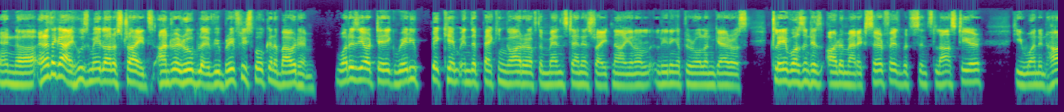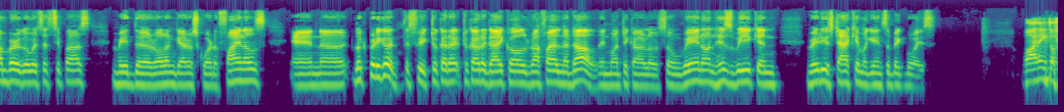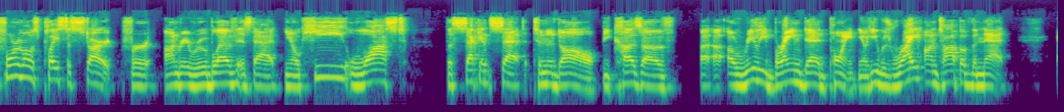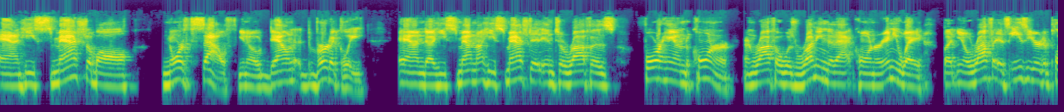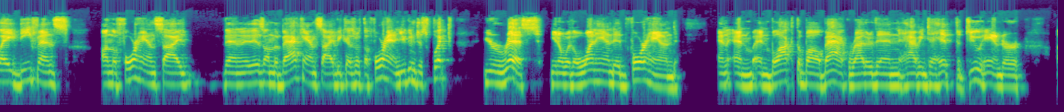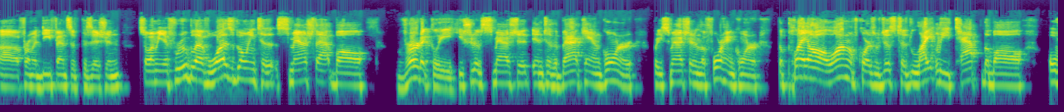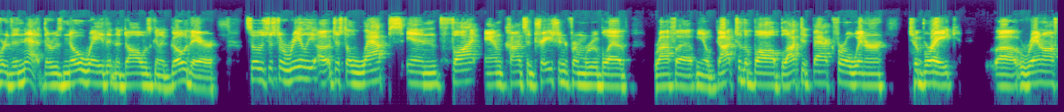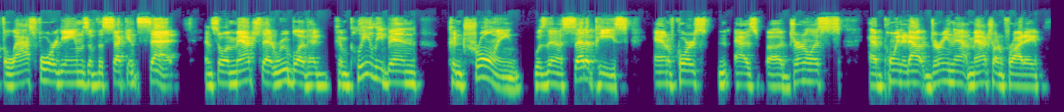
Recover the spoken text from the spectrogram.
And uh, another guy who's made a lot of strides, Andre Rublev. We've briefly spoken about him. What is your take? Where do you pick him in the pecking order of the men's tennis right now? You know, leading up to Roland Garros, clay wasn't his automatic surface, but since last year he won in Hamburg over Tsitsipas, made the Roland Garros quarterfinals, and uh, looked pretty good this week. Took out a, took out a guy called Rafael Nadal in Monte Carlo. So weighing on his week, and where do you stack him against the big boys? Well, I think the foremost place to start for Andre Rublev is that you know he lost the second set to Nadal because of a, a really brain dead point. You know, he was right on top of the net and he smashed the ball north south, you know, down vertically. And uh, he, sma- he smashed it into Rafa's forehand corner, and Rafa was running to that corner anyway. But you know, Rafa, it's easier to play defense on the forehand side than it is on the backhand side because with the forehand you can just flick your wrist, you know, with a one-handed forehand and and and block the ball back rather than having to hit the two-hander uh, from a defensive position. So I mean, if Rublev was going to smash that ball vertically, he should have smashed it into the backhand corner, but he smashed it in the forehand corner. The play all along, of course, was just to lightly tap the ball over the net. There was no way that Nadal was going to go there. So it was just a really uh, just a lapse in thought and concentration from Rublev. Rafa, you know, got to the ball, blocked it back for a winner to break, uh, ran off the last four games of the second set, and so a match that Rublev had completely been controlling was then a set apiece. And of course, as uh, journalists had pointed out during that match on Friday,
